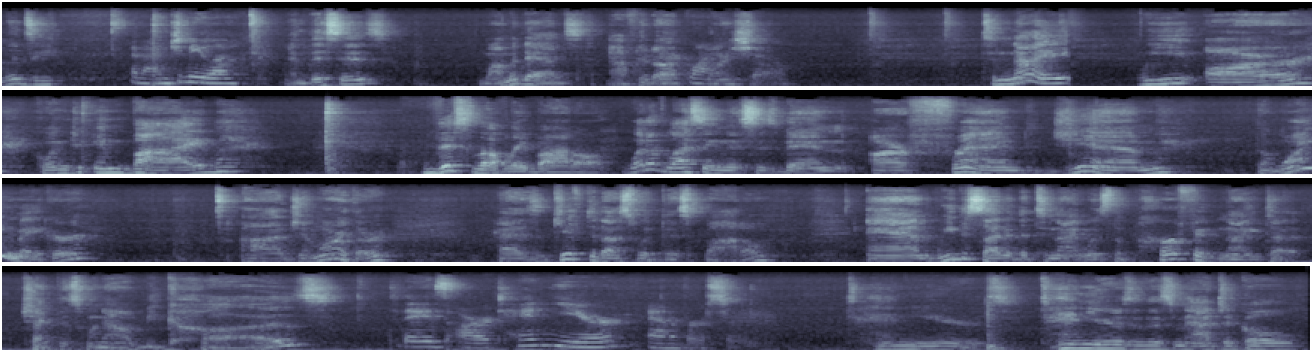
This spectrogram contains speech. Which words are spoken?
I'm Lindsay, And I'm Jamiella. and this is Mom and Dad's After Dark, Wine, Wine Show. Show. Tonight, we are going to imbibe this lovely bottle. What a blessing this has been. Our friend Jim, the winemaker, uh, Jim Arthur, has gifted us with this bottle. And we decided that tonight was the perfect night to check this one out because Today's our 10 year anniversary. 10 years. 10 years of this magical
